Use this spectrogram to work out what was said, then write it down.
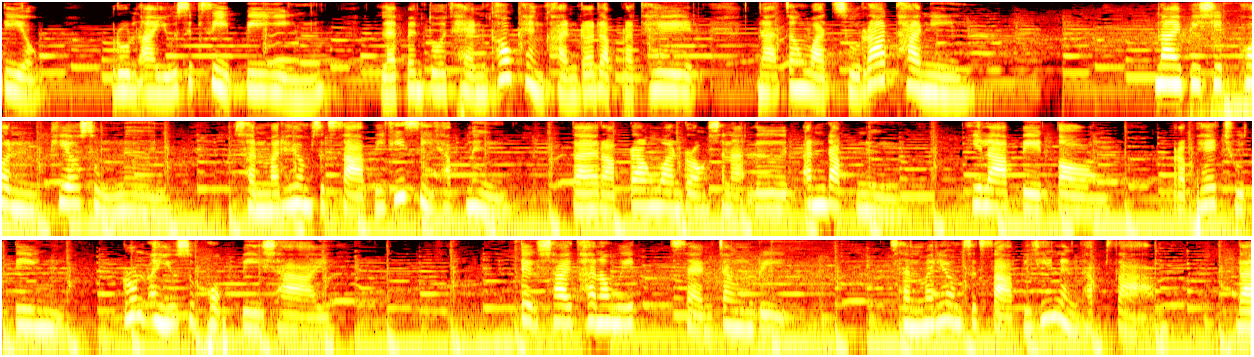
เดี่ยว รุ่นอายุ 14 ปีหญิง และเป็นตัวแทนเข้าแข่งขันระดับประเทศ ณ จังหวัดสุราษฎร์ธานี นายพิชิตพล เพียวสูงเนิน ชั้นมัธยมศึกษาปีที่ 4 ทับหนึ่งได้รับรางวัลรองชนะเลิศอันดับหนึ่งกีฬาเปตอง ประเภทชูตติ้ง รุ่นอายุ 16 ปีชาย เด็กชายธนวิทย์ แสนจังรี ชั้นมัธยมศึกษาปีที่1ทับ3ได้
